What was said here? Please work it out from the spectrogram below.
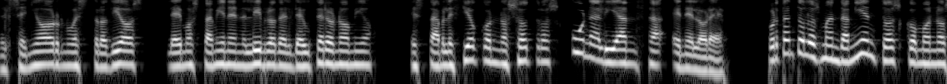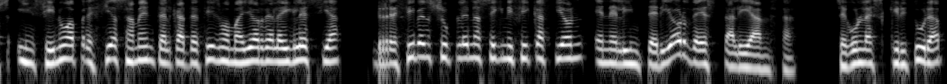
El Señor nuestro Dios, leemos también en el libro del Deuteronomio, estableció con nosotros una alianza en el Horeb. Por tanto, los mandamientos, como nos insinúa preciosamente el Catecismo Mayor de la Iglesia, reciben su plena significación en el interior de esta alianza. Según la Escritura,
